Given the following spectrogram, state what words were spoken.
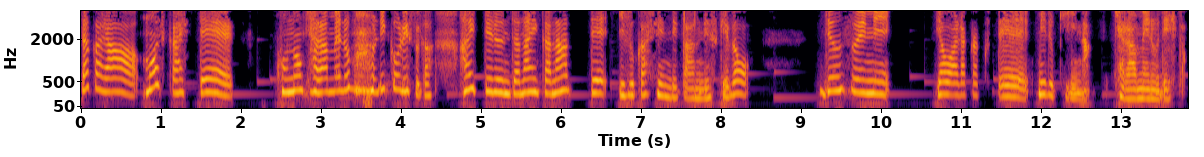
だから、もしかして、このキャラメルもリコリスが入ってるんじゃないかなっていぶかしんでたんですけど、純粋に柔らかくてミルキーなキャラメルでした。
